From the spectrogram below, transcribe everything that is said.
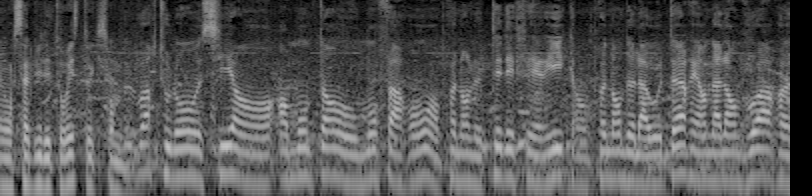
On salue les touristes qui sont... On peut voir Toulon aussi en, en montant au Mont Faron, en prenant le téléphérique, en prenant de la hauteur et en allant voir euh,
